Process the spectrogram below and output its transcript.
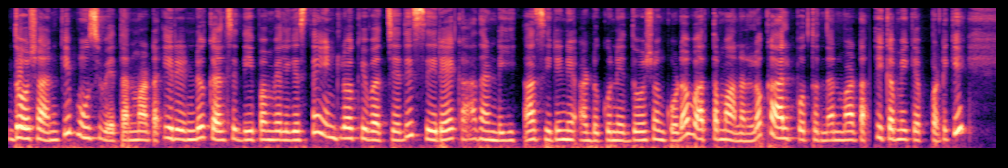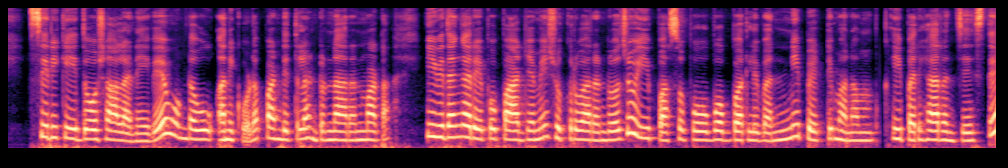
దోషానికి మూసివేత అనమాట ఈ రెండు కలిసి దీపం వెలిగిస్తే ఇంట్లోకి వచ్చేది సిరే కాదండి. ఆ సిరిని అడ్డుకునే దోషం కూడా వర్తమానంలో కాలిపోతుంది ఇక మీకు ఎప్పటికీ సిరికి దోషాలనేవే ఉండవు అని కూడా పండితులు అంటున్నారనమాట ఈ విధంగా రేపు పాడ్యమి శుక్రవారం రోజు ఈ పసుపు బొబ్బర్లు ఇవన్నీ పెట్టి మనం ఈ పరిహారం చేస్తే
